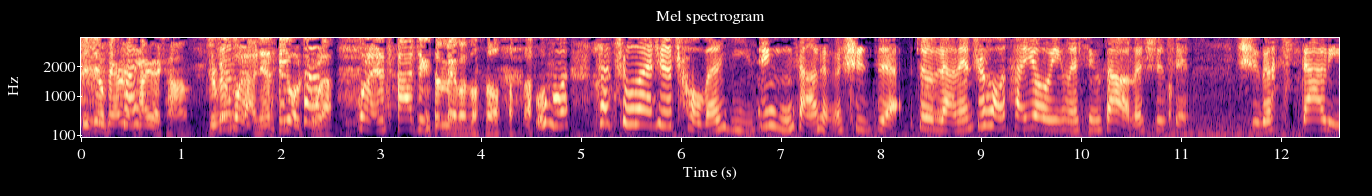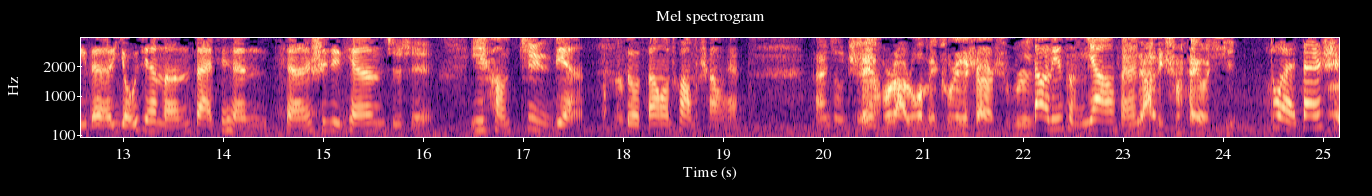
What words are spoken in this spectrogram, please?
这纪录片越拍越长，指不定过两年他又出来，过两年他竞选美国总统。不不，他出来这个丑闻已经影响了整个世界。就两年之后，他又因为性骚扰的事情，使得希拉里的邮件门在竞选前十几天就是一场巨变，最后 Donald Trump 上来。反正总之啊，谁也不知道，如果没出这个事儿，是不是到底怎么样，反正希拉里是不是还有戏？对，但是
